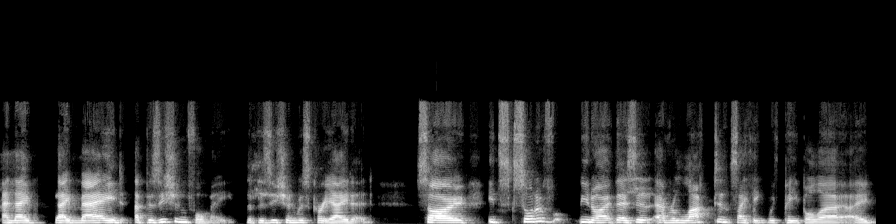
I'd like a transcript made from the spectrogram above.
And they they made a position for me. The position was created. So it's sort of, you know, there's a, a reluctance, I think, with people, a,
